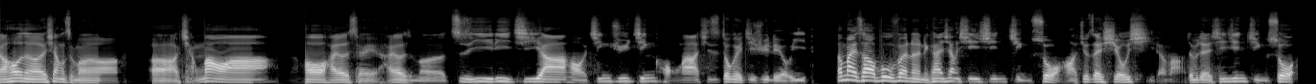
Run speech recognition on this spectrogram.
然后呢，像什么啊强茂啊，然后还有谁？还有什么智毅利基啊，哈金居金鸿啊，其实都可以继续留意。那卖超的部分呢？你看像新兴锦硕哈，就在休息了嘛，对不对？新兴锦硕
